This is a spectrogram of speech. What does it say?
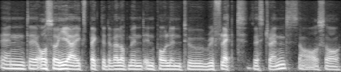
And also here, I expect the development in Poland to reflect this trend. So also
